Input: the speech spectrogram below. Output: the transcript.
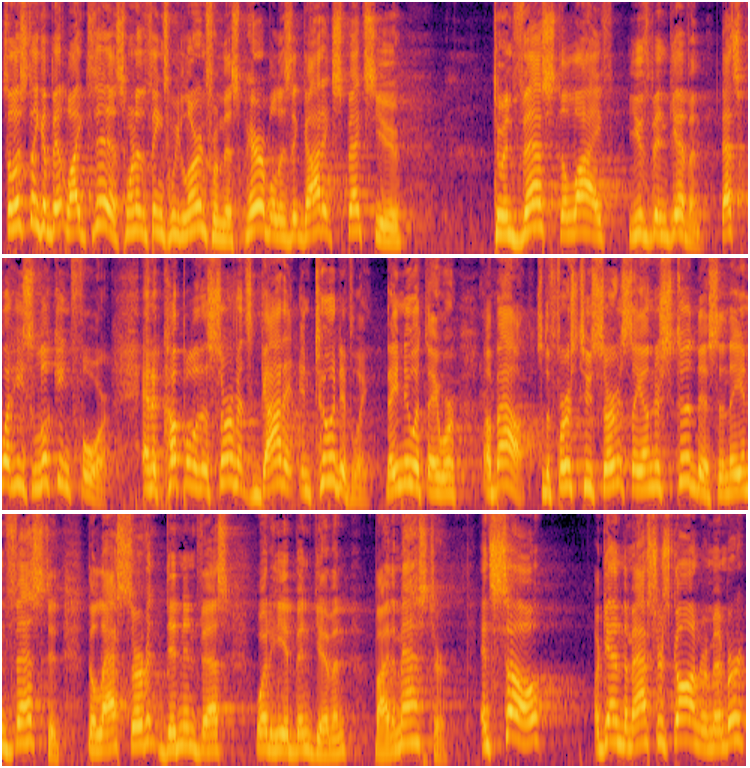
So let's think a bit like this. One of the things we learn from this parable is that God expects you to invest the life you've been given. That's what he's looking for. And a couple of the servants got it intuitively. They knew what they were about. So the first two servants, they understood this and they invested. The last servant didn't invest what he had been given by the master. And so, again, the master's gone, remember?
